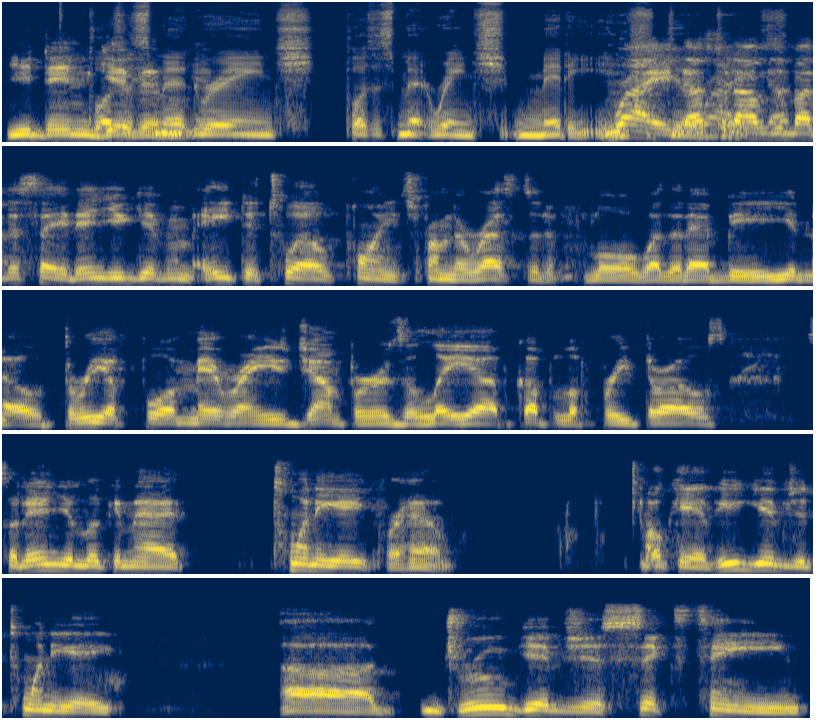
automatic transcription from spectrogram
you then plus give him mid range, plus his mid range midi. Right, that's what I was about to say. Then you give him eight to twelve points from the rest of the floor, whether that be you know three or four mid-range jumpers, a layup, a couple of free throws. So then you're looking at twenty-eight for him. Okay, if he gives you twenty-eight, uh, Jrue gives you sixteen.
